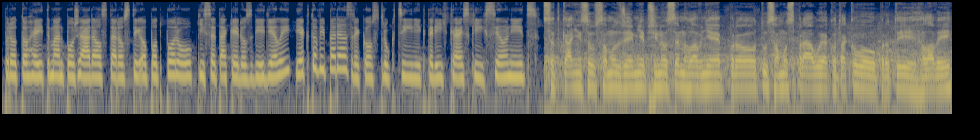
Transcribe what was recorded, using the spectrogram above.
Proto hejtman požádal starosty o podporu. Ti se také dozvěděli, jak to vypadá s rekonstrukcí některých krajských silnic. Setkání jsou samozřejmě přínosem hlavně pro tu samozprávu jako takovou, pro ty hlavy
